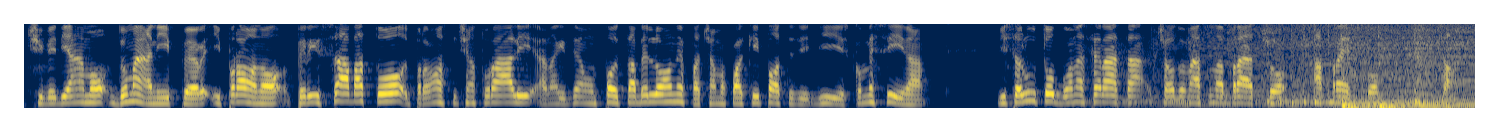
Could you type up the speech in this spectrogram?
Ci vediamo domani per i prono per il sabato, pronostici naturali, analizziamo un po' il tabellone, facciamo qualche ipotesi di scommessina. Vi saluto, buona serata, ciao Donato, un abbraccio, a presto, ciao.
